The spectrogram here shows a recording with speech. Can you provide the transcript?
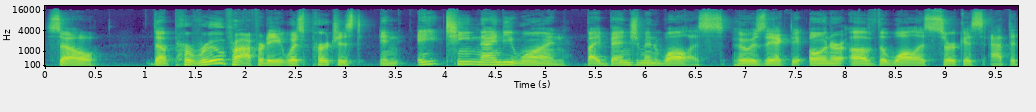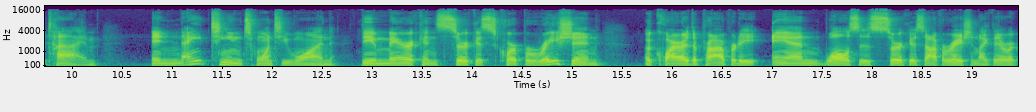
So the Peru property was purchased in 1891 by Benjamin Wallace, who was the, like, the owner of the Wallace Circus at the time. In 1921, the American Circus Corporation acquired the property and Wallace's circus operation, like they were,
